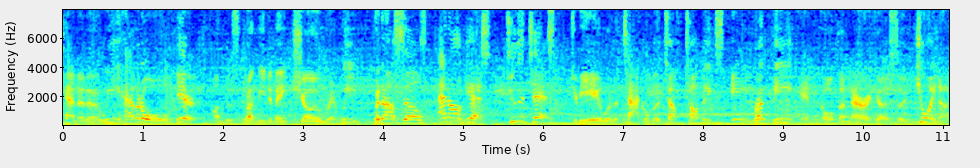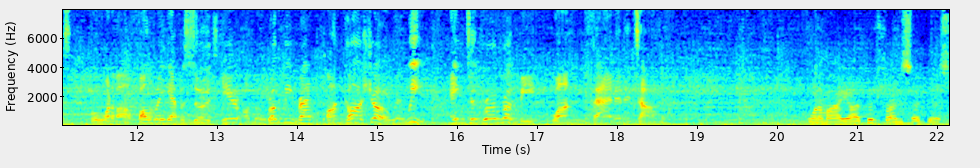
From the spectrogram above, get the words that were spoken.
Canada. We have it all here on this Rugby Debate Show where we put ourselves and our guests to the test to be able to tackle the tough topics in rugby in North America. So join us for one of our following episodes here on the Rugby Rant Podcast Show where we aim to grow rugby one fan at a time. One of my uh, good friends said this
